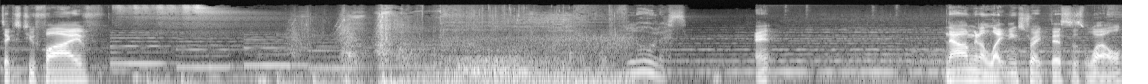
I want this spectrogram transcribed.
Six two five. Now I'm gonna lightning strike this as well.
